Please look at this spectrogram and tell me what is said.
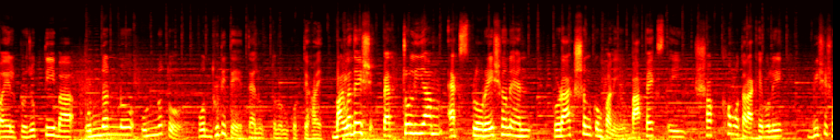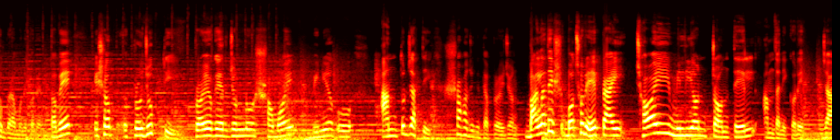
অয়েল প্রযুক্তি বা অন্যান্য উন্নত পদ্ধতিতে তেল উত্তোলন করতে হয়। Bangladesh petroleum exploration and production company Bapex এই সক্ষমতা রাখে বলে বিশেষজ্ঞরা মনে করেন। তবে এসব প্রযুক্তি প্রয়োগের জন্য সময়, বিনিয়োগ ও আন্তর্জাতিক সহযোগিতা প্রয়োজন। বাংলাদেশ বছরে প্রায় ছয় মিলিয়ন টন তেল আমদানি করে, যা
